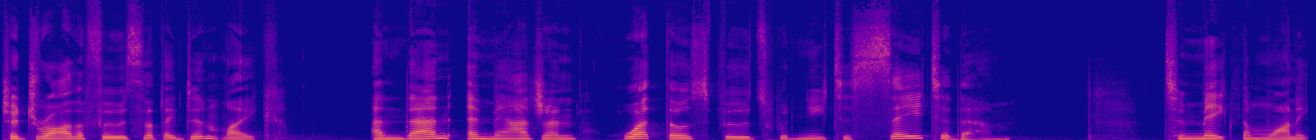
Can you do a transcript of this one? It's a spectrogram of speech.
to draw the foods that they didn't like, and then imagine what those foods would need to say to them to make them want to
